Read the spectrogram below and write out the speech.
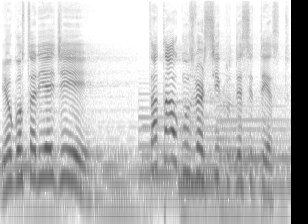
Eu gostaria de tratar alguns versículos desse texto.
